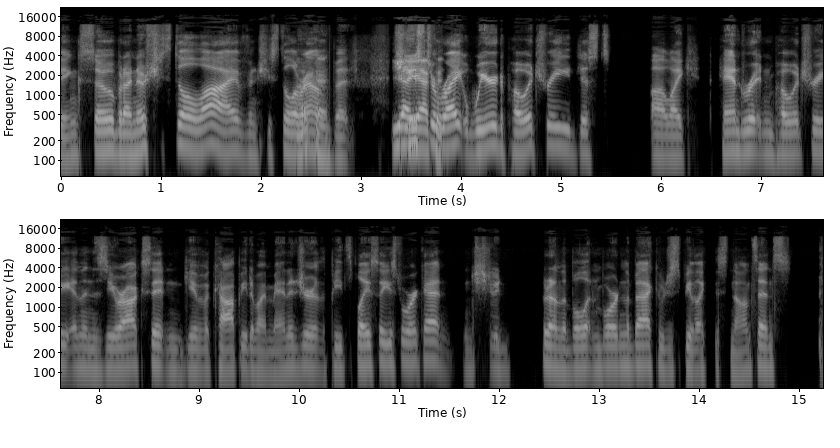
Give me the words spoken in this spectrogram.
think so, but I know she's still alive and she's still around. Okay. But Yeah, she used yeah, to could- write weird poetry, just uh, like handwritten poetry, and then Xerox it and give a copy to my manager at the pizza place I used to work at, and she would put it on the bulletin board in the back. It would just be like this nonsense.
